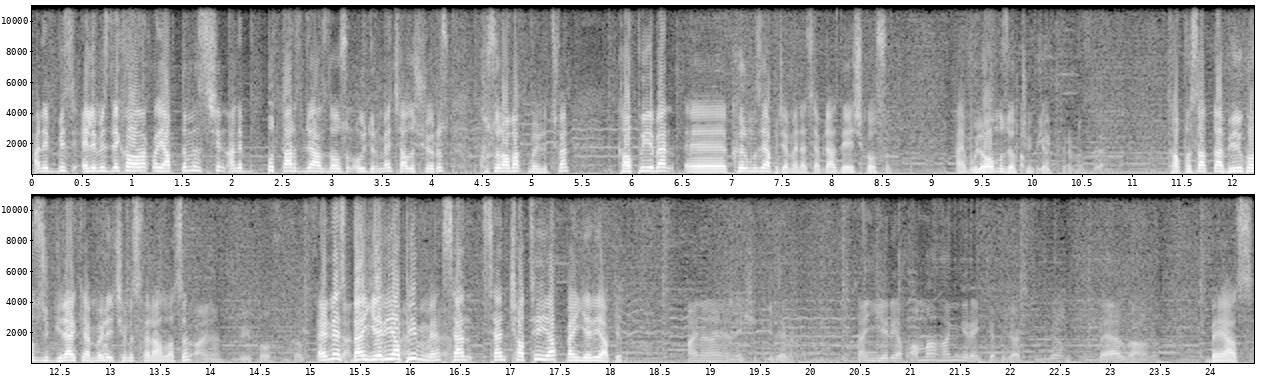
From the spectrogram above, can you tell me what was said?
Hani biz elimizdeki olanakla yaptığımız için hani bu tarz biraz da olsun uydurmaya çalışıyoruz. Kusura bakmayın lütfen. Kapıyı ben eee, kırmızı yapacağım Enes ya biraz değişik olsun. Hani bloğumuz yok çünkü. Kapıyı kırmızı. Kapısı hatta büyük olsun çünkü girerken böyle içimiz ferahlasın. Aynen büyük olsun tabii. Enes Sen ben yeri yapayım mı? oraya. Sen sen çatıyı yap ben yeri yapayım. Aynen aynen eşit gidelim. Sen yeri yap ama hangi renk yapacaksın biliyor musun? Beyaz abi. Beyaz.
